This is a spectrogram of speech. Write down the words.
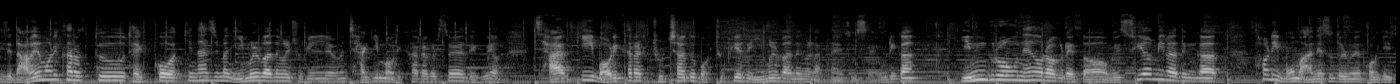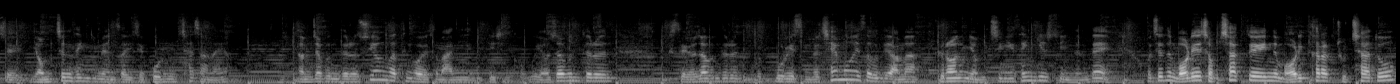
이제 남의 머리카락도 될 것 같긴 하지만 이물 반응을 죽이려면 자기 머리카락을 써야 되고요. 자기 머리카락조차도 뭐 두피에서 이물 반응을 나타낼 수 있어요. 우리가 인그로운 헤어라 그래서 왜 수염이라든가 털이 몸 안에서 돌면 거기 이제 염증 생기면서 이제 고름 차잖아요. 남자분들은 수염 같은 거에서 많이 느끼실 거고 여자분들은 글쎄 여자분들은 모르겠습니다. 채모에서 근데 아마 그런 염증이 생길 수 있는데 어쨌든 머리에 접착되어 있는 머리카락조차도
